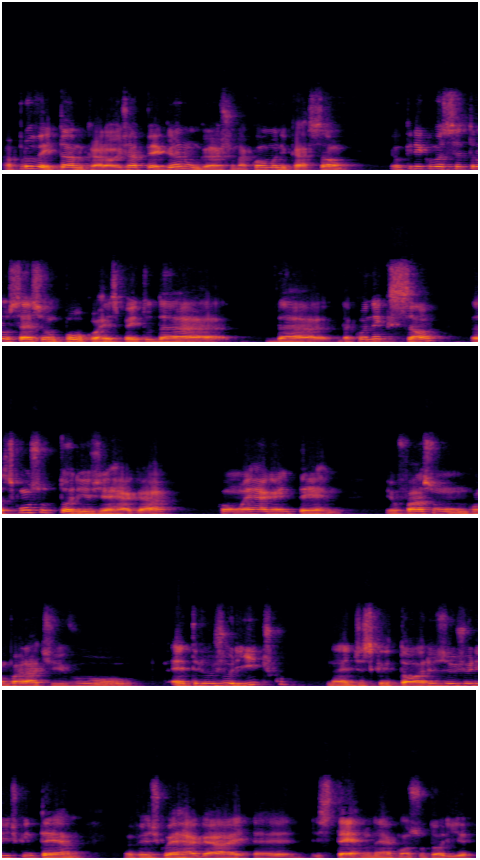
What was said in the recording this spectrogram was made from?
Aproveitando, Carol, já pegando um gancho na comunicação, eu queria que você trouxesse um pouco a respeito da, da, da conexão das consultorias de RH com o RH interno. Eu faço um, um comparativo entre o jurídico, né, de escritórios, e o jurídico interno. Eu vejo que o RH é, externo, né, a consultoria,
